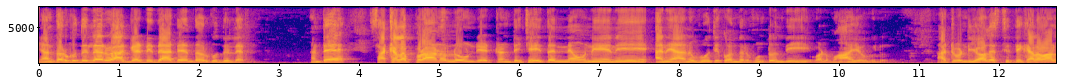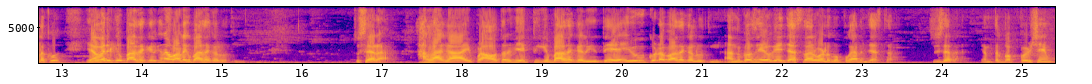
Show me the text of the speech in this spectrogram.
ఎంతవరకు దుల్లారు? ఆ గడ్డి దాటేంత వరకు దుల్లారు. అంటే సకల ప్రాణుల్లో ఉండేటువంటి చైతన్యం నేనే అనే అనుభూతి కొందరికి ఉంటుంది వాళ్ళు మహాయోగులు. అటువంటి యోగస్థితి కలవాళ్ళకు ఎవరికి బాధ కలిగినా వాళ్ళకి బాధ కలుగుతుంది. చూసారా అలాగా ఇప్పుడు అవతల వ్యక్తికి బాధ కలిగితే యోగికి కూడా బాధ కలుగుతుంది. అందుకోసం యోగి ఏం చేస్తారు? వాళ్ళు గొప్పకారం చేస్తారు. చూసారా ఎంత గొప్ప విషయం.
